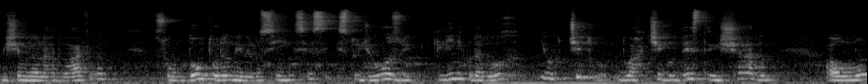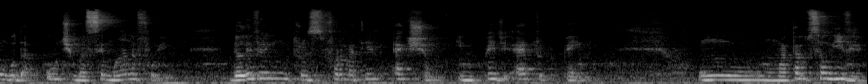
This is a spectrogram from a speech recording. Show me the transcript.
Me chamo Leonardo Ávila, sou doutorando em neurociências, estudioso e clínico da dor e o título do artigo destrinchado ao longo da última semana foi Delivering Transformative Action in Pediatric Pain um, uma tradução livre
